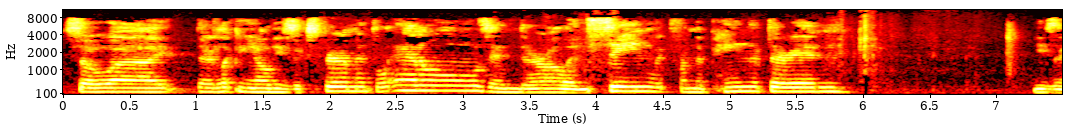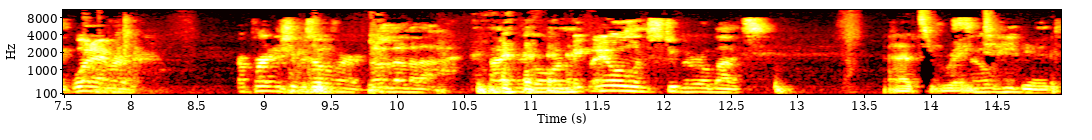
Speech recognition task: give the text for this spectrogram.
So uh, they're looking at all these experimental animals, and they're all insane with, from the pain that they're in. He's like, whatever. Our partnership is over. Blah, blah, blah, blah. I'm going to go and make my own stupid robots. That's right. So he did.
